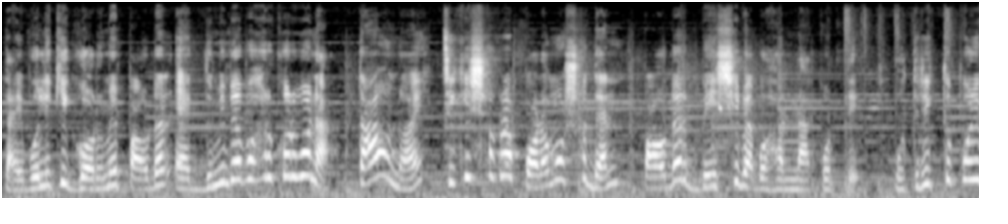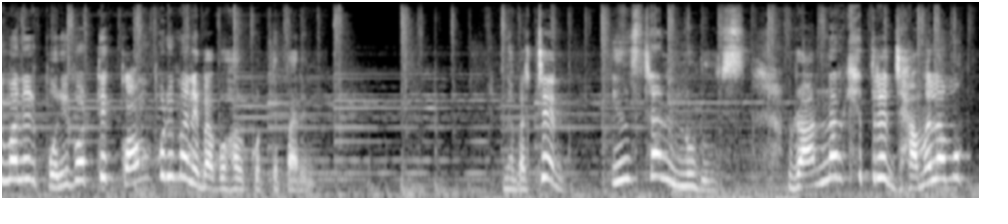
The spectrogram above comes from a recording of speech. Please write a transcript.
তাই বলে কি গরমে পাউডার একদমই ব্যবহার করব না। তাও নয়, চিকিৎসকরা পরামর্শ দেন পাউডার বেশি ব্যবহার না করতে। অতিরিক্ত পরিমাণের পরিবর্তে কম পরিমাণে ব্যবহার করতে পারেন। নাম্বার টেন ইনস্ট্যান্ট নুডলস রান্নার ক্ষেত্রে ঝামেলামুক্ত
